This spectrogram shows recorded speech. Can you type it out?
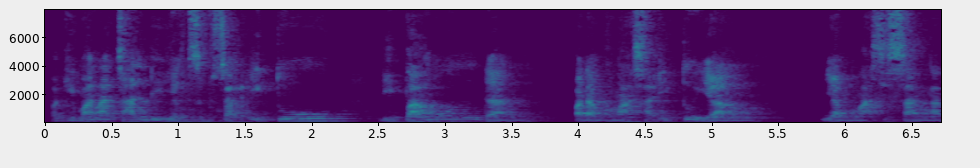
Bagaimana candi yang sebesar itu dibangun dan pada masa itu yang yang masih sangat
